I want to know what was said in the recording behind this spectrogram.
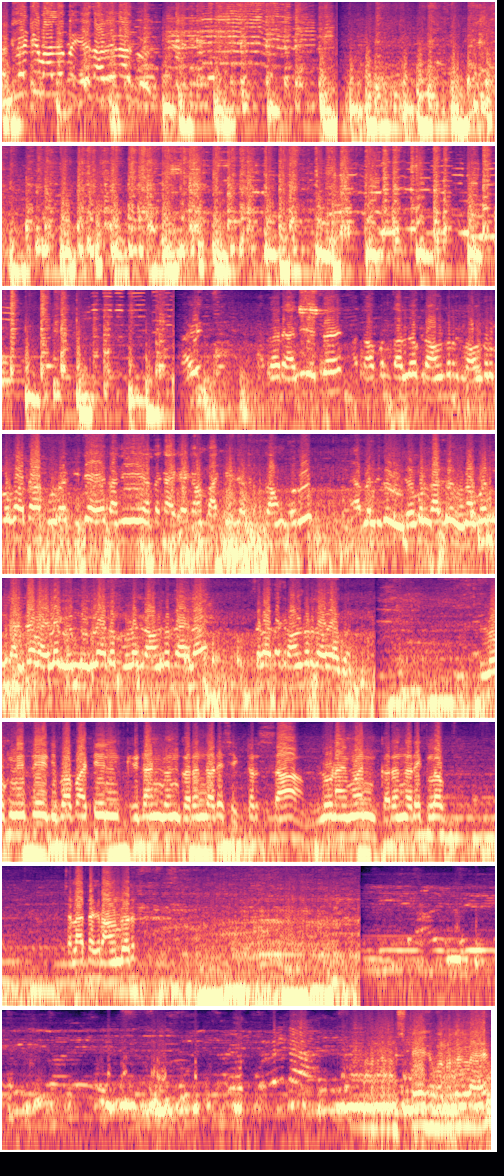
सगळे टीम आले तर हे झाले ना अजून. आता रॅली येत आहे आता आपण चाललो ग्राउंडवर ग्राउंडवर बघू आता पूर्ण किती आहेत आणि आता काय काय काम बाकी जाऊन करू आपण आपल्याला तिथे व्हिडिओ पण काढतो म्हणून आपण त्यांच्या बाईला घेऊन निघूया. आता पुढे ग्राउंडवर जायला. चला आता ग्राउंडवर जाऊया आपण. लोकनेते डिबा पाटील क्रीडांगण करंजाडे सेक्टर सहा ब्लू डायमंड करंजाडे क्लब. चला आता ग्राउंडवर स्टेज बनवलेलं आहे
